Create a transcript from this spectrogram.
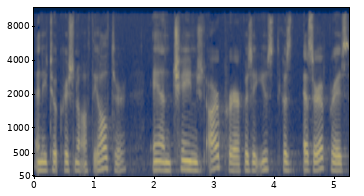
and he took Krishna off the altar and changed our prayer because it used because SRF prays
